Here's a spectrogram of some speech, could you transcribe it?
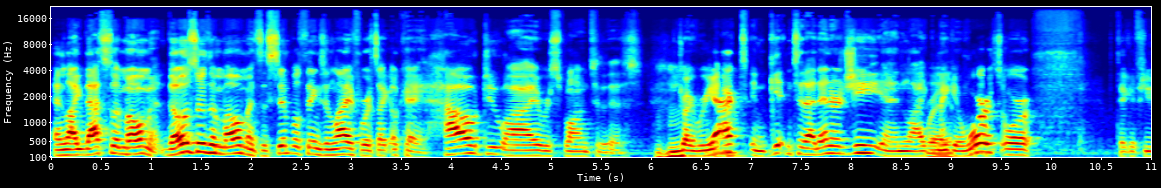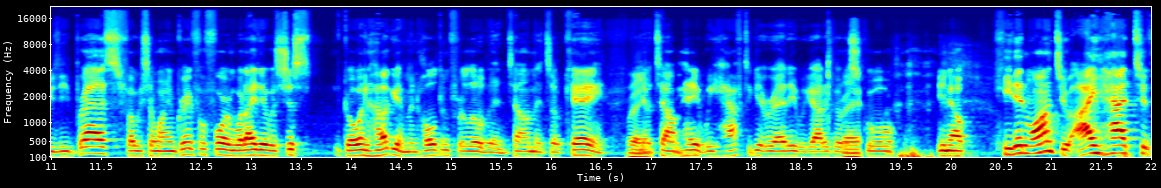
and like that's the moment those are the moments the simple things in life where it's like okay how do i respond to this mm-hmm. do i react and get into that energy and like right. make it worse or take a few deep breaths focus on what i'm grateful for and what i did was just go and hug him and hold him for a little bit and tell him it's okay. Right. You know, tell him, hey, we have to get ready. We got to go right. to school. you know, he didn't want to. I had to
